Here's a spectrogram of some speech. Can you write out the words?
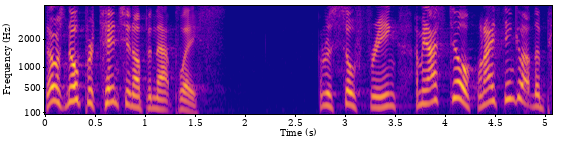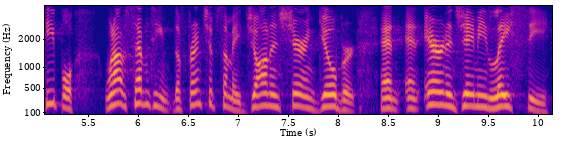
There was no pretension up in that place. It was so freeing. I mean, I still, when I think about the people, when I was 17, the friendships I made, John and Sharon Gilbert, and, and Aaron and Jamie Lacey,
